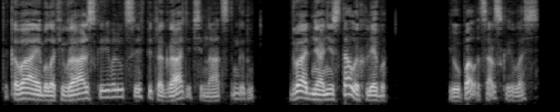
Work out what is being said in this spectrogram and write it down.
Таковая была февральская революция в Петрограде в семнадцатом году. Два дня не стало хлеба, и упала царская власть.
